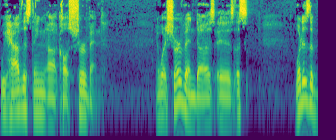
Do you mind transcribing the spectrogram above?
we have this thing uh, called SureVend. And what SureVend does is let's what is the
